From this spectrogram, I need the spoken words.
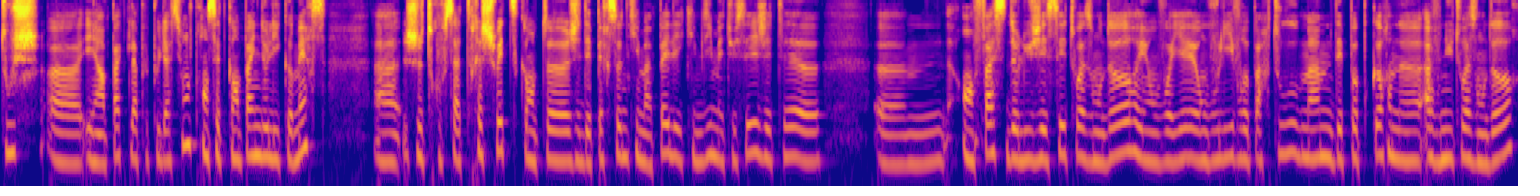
touche euh, et impacte la population. Je prends cette campagne de l'e-commerce. Euh, je trouve ça très chouette quand euh, j'ai des personnes qui m'appellent et qui me disent mais tu sais j'étais en face de l'UGC Toison d'Or et on voyait on vous livre partout même des pop-corn avenue Toison d'Or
